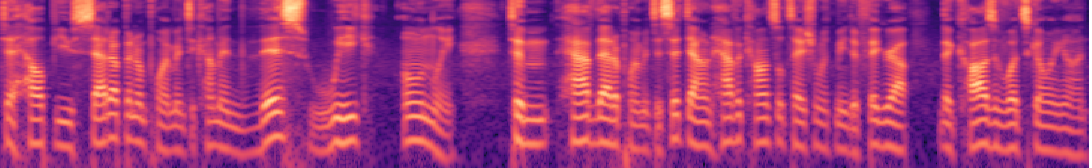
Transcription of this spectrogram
to help you set up an appointment to come in this week only to have that appointment to sit down have a consultation with me to figure out the cause of what's going on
